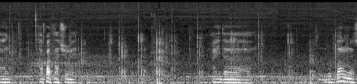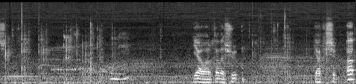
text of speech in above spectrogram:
Lan kapat lan şurayı. Hayda. Buradan mı çıktık? Bu ne? Ya arkadaş şu yakışık. Allah.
